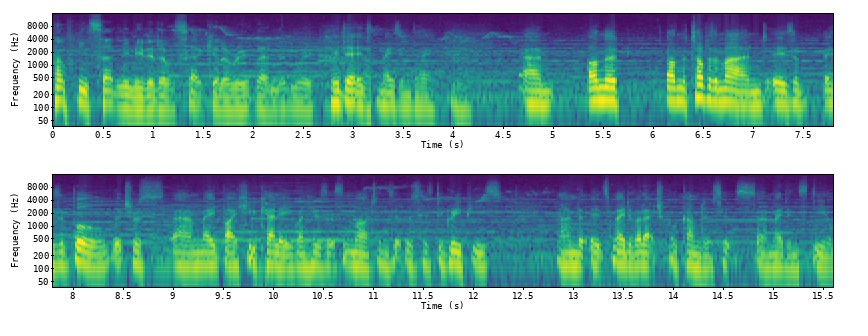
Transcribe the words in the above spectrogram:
So um, we certainly needed a circular route then, didn't we? We did. Amazing day. Yeah. Um, on the on the top of the mound is a is a bull which was um, made by Hugh Kelly when he was at St Martin's. It was his degree piece, and it's made of electrical conduit. It's uh, made in steel.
